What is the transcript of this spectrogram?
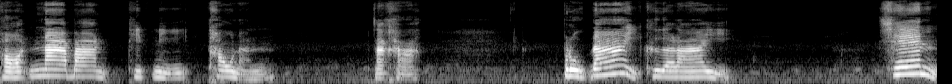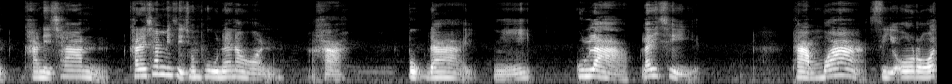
พาะหน้าบ้านทิศนี้เท่านั้นนะคะ ปลูกได้คืออะไร เช่นคาร์เนชั่นคาร์เนชั่นมีสีชมพูแน่นอนนะคะปลูกได้งนี้ กุหลาบไล่เฉดถามว่าสีโอรส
